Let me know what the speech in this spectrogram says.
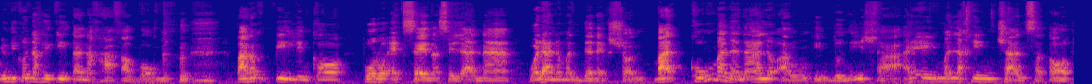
hindi ko nakikita nakakabog. parang feeling ko, puro eksena sila na wala naman direction. But kung mananalo ang Indonesia, ay malaking chance to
